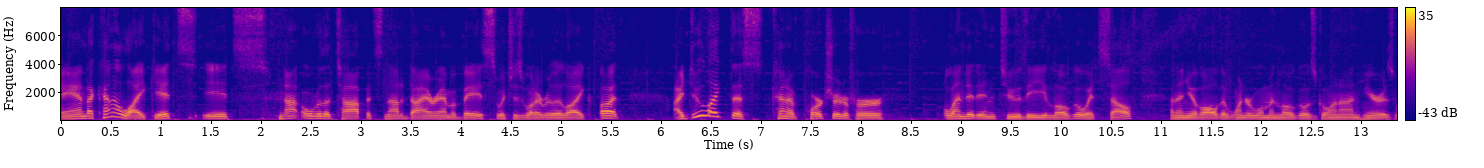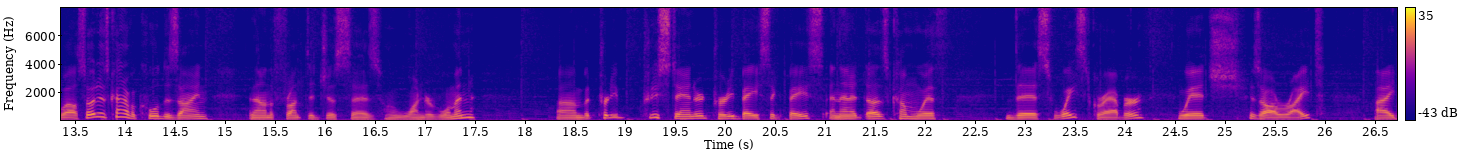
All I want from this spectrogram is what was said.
And I kind of like it. It's not over the top, it's not a diorama base, which is what I really like, but I do like this kind of portrait of her blended into the logo itself. And then you have all the Wonder Woman logos going on here as well. So it is kind of a cool design. And then on the front it just says Wonder Woman. Um, but pretty pretty standard, pretty basic base. And then it does come with this waist grabber, which is all right. I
